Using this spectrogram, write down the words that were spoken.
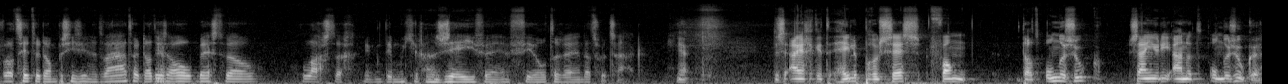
wat zit er dan precies in het water, dat is al best wel lastig. Dit moet je gaan zeven en filteren en dat soort zaken. Ja. Dus eigenlijk het hele proces van dat onderzoek zijn jullie aan het onderzoeken,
